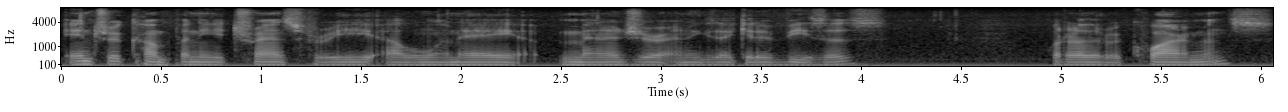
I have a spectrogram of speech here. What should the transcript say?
intra-company transferee L1A manager and executive visas, what are the requirements?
